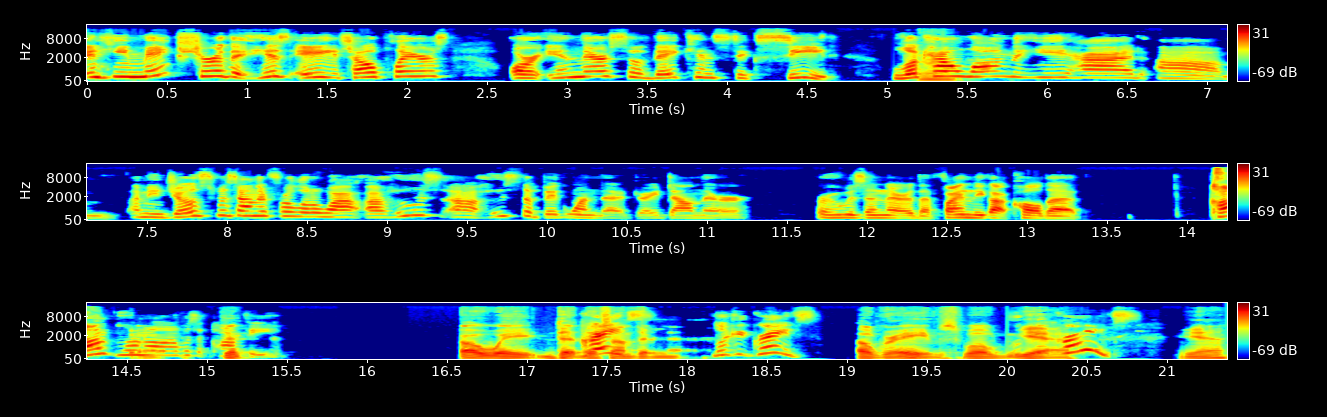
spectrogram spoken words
and he makes sure that his AHL players are in there so they can succeed. Look Yeah. how long that he had. Um, I mean, Jost was down there for a little while. Uh, who's uh, who's the big one that right down there, or who was in there that finally got called up? Com- no, no, it was a coffee. Oh wait, that, that's not there. now. Look at Graves. Oh, Graves. Well, Look yeah, Graves. yeah.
